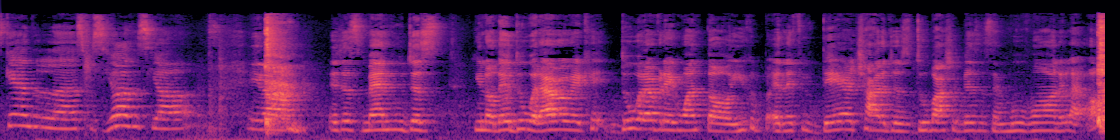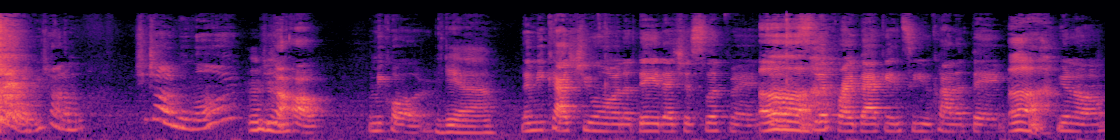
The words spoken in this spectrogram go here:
scandalous. What's yours is yours. You know, it's just men who just you know they'll do whatever they can, do whatever they want though. You could, and if you dare try to just do about your business and move on, they're like, oh, you trying to. she trying to move on. Mhm. She's like, oh, let me call her. Yeah. Let me catch you on a day that you're slipping, Ugh. slip right back into you, kind of thing. Ugh. You know.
